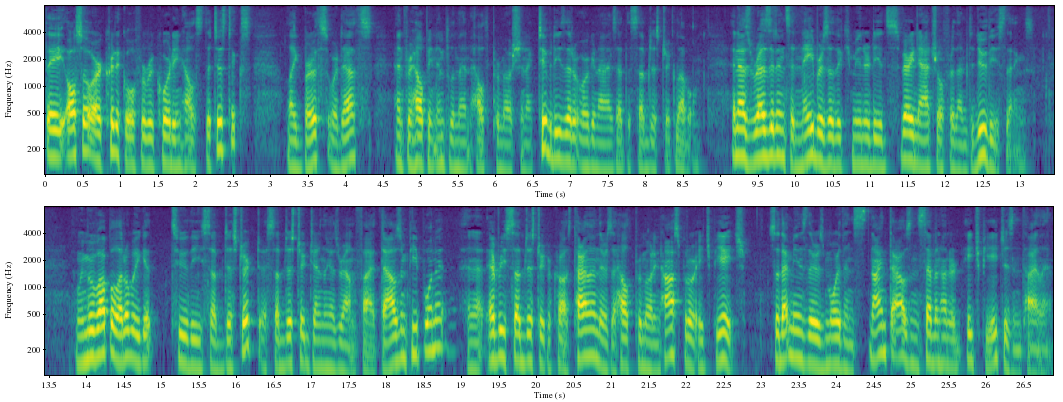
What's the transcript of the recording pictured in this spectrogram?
They also are critical for recording health statistics, like births or deaths, and for helping implement health promotion activities that are organized at the subdistrict level. And as residents and neighbors of the community, it's very natural for them to do these things. When we move up a little, we get to the subdistrict. A subdistrict generally has around 5,000 people in it, and at every subdistrict across Thailand, there's a health promoting hospital or HPH. So that means there's more than 9,700 HPHs in Thailand.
